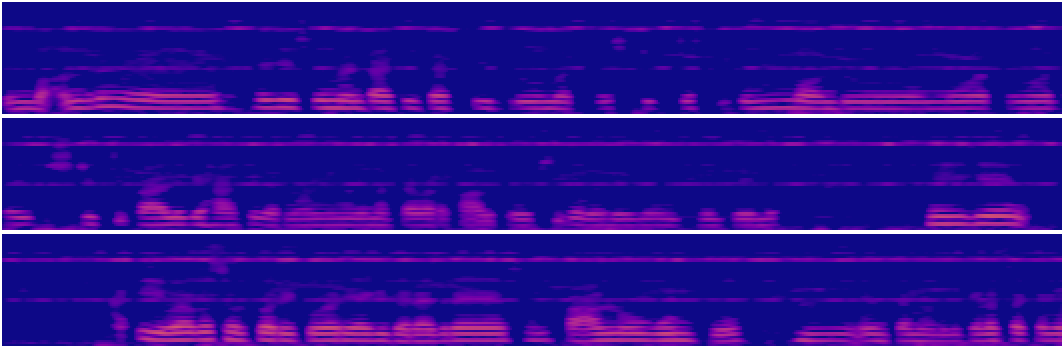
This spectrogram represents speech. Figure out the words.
ತುಂಬ, ಅಂದರೆ ಹೇಗೆ ಸಿಮೆಂಟ್ ಹಾಕಿ ಕಟ್ಟಿದ್ರು, ಮತ್ತು ಸ್ಟಿಚಸ್ ತುಂಬ ಒಂದು ಮೂವತ್ತು, ಮೂವತ್ತೈದು ಸ್ಟಿಚ್ ಕಾಲಿಗೆ ಹಾಕಿದ್ದಾರೆ ನಾನು ನಿಮಗೆ ಮತ್ತು ಅವರ ಕಾಲು ತೋರಿಸಿಕೊಡುವ ಹೇಗೆ ಅಂತ ಅಂತೇಳಿ ಹೀಗೆ ಇವಾಗ ಸ್ವಲ್ಪ ರಿಕವರಿ ಆಗಿದ್ದಾರೆ. ಆದರೆ ಸ್ವಲ್ಪ ಕಾಲು ನೋವು ಉಂಟು. ಎಂತ ಮಾಡೋದು? ಕೆಲಸಕ್ಕೆಲ್ಲ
